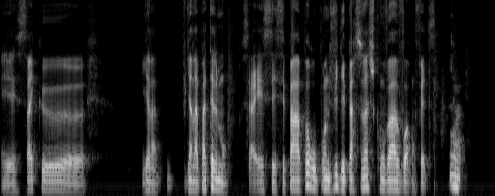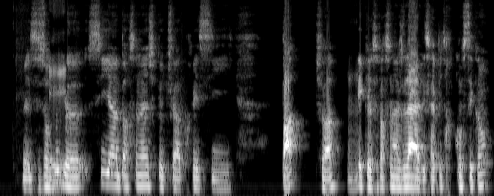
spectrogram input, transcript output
Et c'est vrai que euh, il y en a, il y en a pas tellement. C'est, par rapport au point de vue des personnages qu'on va avoir en fait. Mais c'est surtout Et- que s'il y a un personnage que tu apprécies pas, tu vois, Mhm. et que ce personnage-là a des chapitres conséquents,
